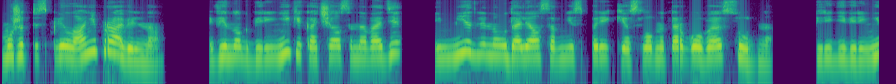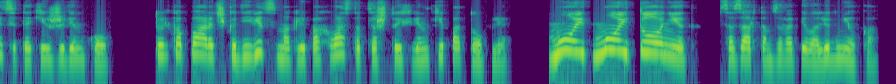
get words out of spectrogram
Может, ты сплела неправильно? Венок Береники качался на воде и медленно удалялся вниз по реке, словно торговое судно. Впереди вереницы таких же венков. Только парочка девиц смогли похвастаться, что их венки потопли. «Мой, мой тонет!» — с азартом завопила Людмилка.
